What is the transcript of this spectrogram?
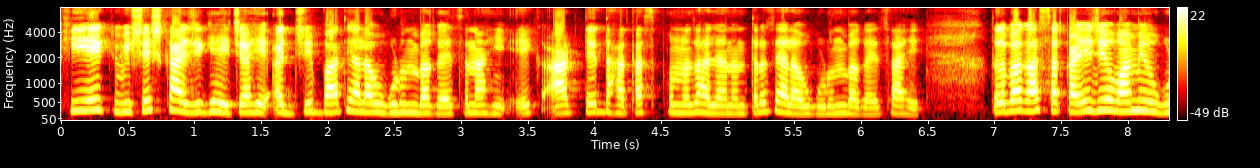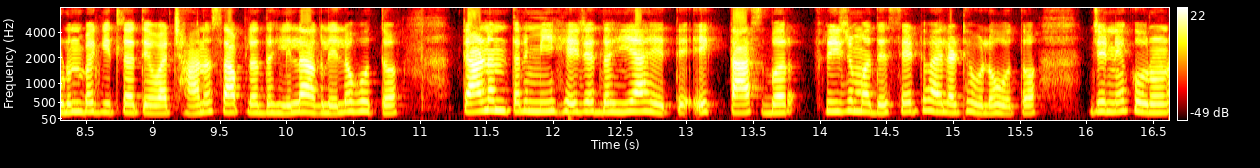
ही एक विशेष काळजी घ्यायची आहे. अजिबात याला उघडून बघायचं नाही. एक आठ ते दहा तास पूर्ण झाल्यानंतरच याला उघडून बघायचं आहे. तर बघा सकाळी जेव्हा मी उघडून बघितलं तेव्हा छान असं आपलं दही लागलेलं होतं. त्यानंतर मी हे जे दही आहे ते एक तासभर फ्रीजमध्ये सेट व्हायला ठेवलं होतं. जेणेकरून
